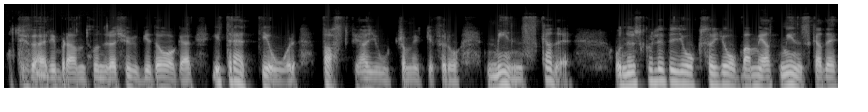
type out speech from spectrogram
och tyvärr ibland 120 dagar i 30 år fast vi har gjort så mycket för att minska det. Och nu skulle vi också jobba med att minska det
